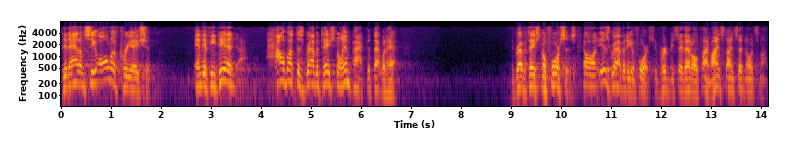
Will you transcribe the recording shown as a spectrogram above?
Did Adam see all of creation? And if he did, how about this gravitational impact that that would have? The gravitational forces. Oh, is gravity a force? You've heard me say that all the time. Einstein said no, it's not.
